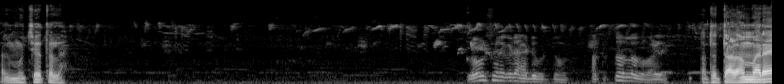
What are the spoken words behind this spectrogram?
ಅಲ್ಲಿ ಮುಚ್ಚೈತಲ್ಲ ಲೋಡ್ ಸರಿ ಗಿಡ ಹಾಡಿಬಿಟ್ಟು ನಾವು ಹತ್ತಲ್ಲ ಅದು ಅದು ತಳಮರೆ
